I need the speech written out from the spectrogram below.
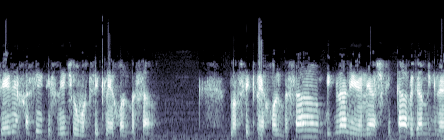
צעיר יחסית החליט שהוא מפסיק לאכול בשר. מפסיק לאכול בשר בגלל ענייני השחיטה וגם בגלל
